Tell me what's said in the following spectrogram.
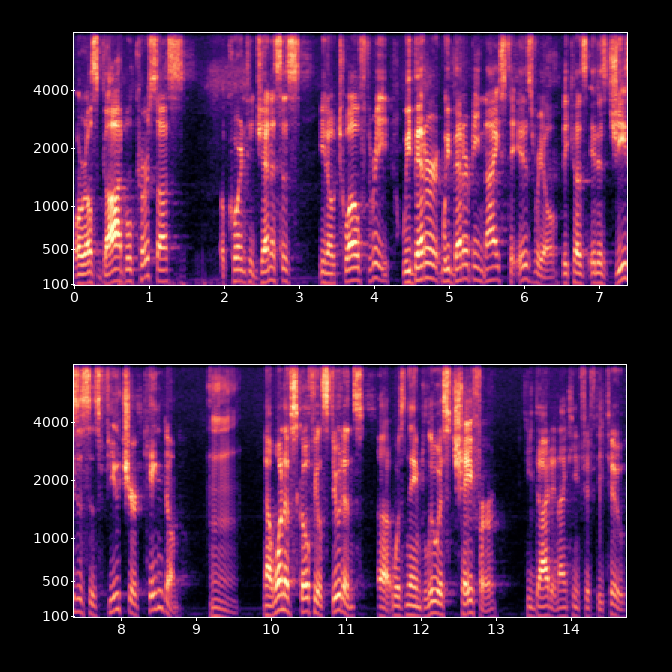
or else God will curse us. According to Genesis, you know, 12, 3, we better, we better be nice to Israel because it is Jesus's future kingdom. Mm. Now, one of Scofield's students uh, was named Lewis Chafer. He died in 1952.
